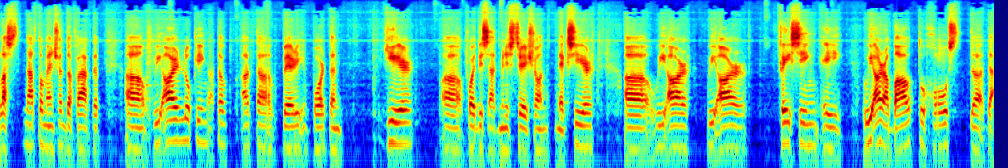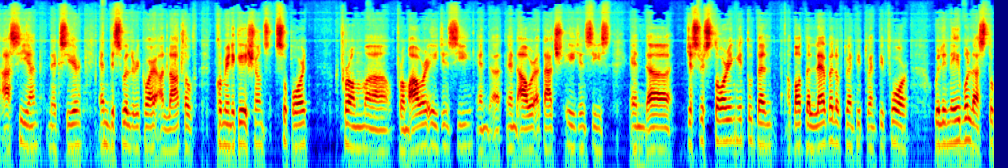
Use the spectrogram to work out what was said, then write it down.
Plus, not to mention the fact that uh, we are looking at a at a very important year uh, for this administration next year. Uh, we are we are facing a we are about to host the, the ASEAN next year, and this will require a lot of communications support from uh, from our agency and uh, and our attached agencies, and uh, just restoring it to the about the level of 2024 will enable us to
